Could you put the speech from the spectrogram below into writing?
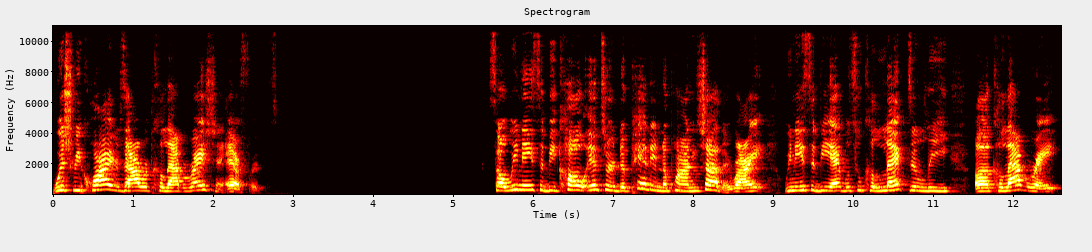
which requires our collaboration efforts. So we need to be co interdependent upon each other, right? We need to be able to collectively uh, collaborate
